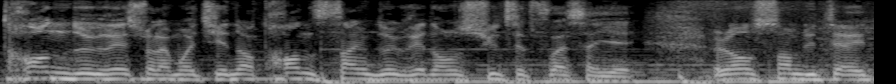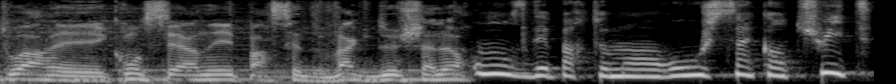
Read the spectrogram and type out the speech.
30 degrés sur la moitié nord, 35 degrés dans le sud. Cette fois, ça y est, l'ensemble du territoire est concerné par cette vague de chaleur. 11 départements en rouge, 58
